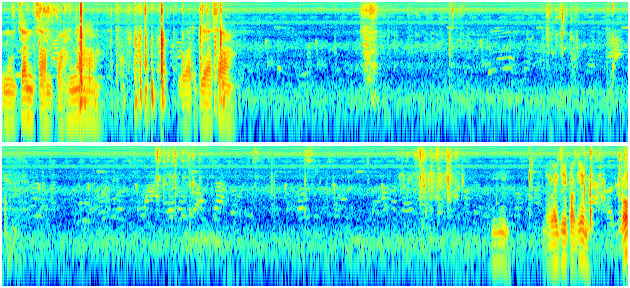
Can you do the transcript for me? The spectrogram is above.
musim hujan sampahnya luar biasa Hmm, ada lagi Pak Kim. Oh,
